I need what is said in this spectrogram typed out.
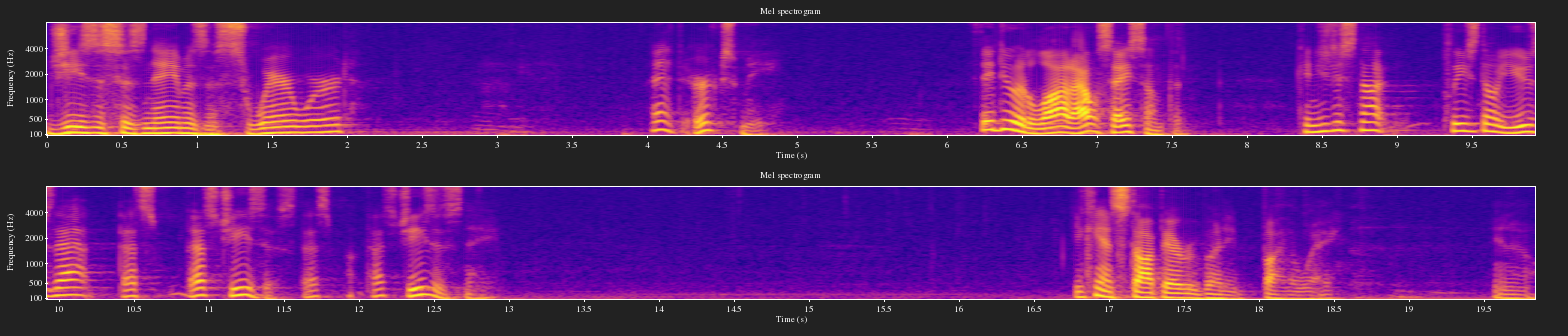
Jesus' name as a swear word, that irks me. If they do it a lot, I'll say something. Can you just not, please don't use that? That's, that's Jesus. That's, that's Jesus' name. You can't stop everybody, by the way. You know,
